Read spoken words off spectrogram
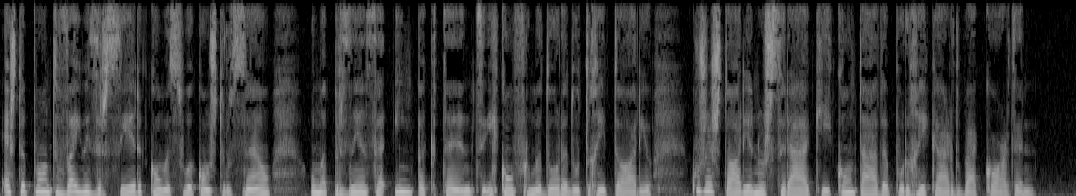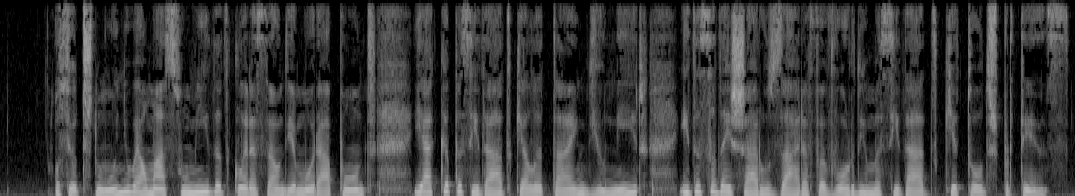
esta ponte veio exercer, com a sua construção, uma presença impactante e conformadora do território, cuja história nos será aqui contada por Ricardo Backgordon. O seu testemunho é uma assumida declaração de amor à ponte e à capacidade que ela tem de unir e de se deixar usar a favor de uma cidade que a todos pertence.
